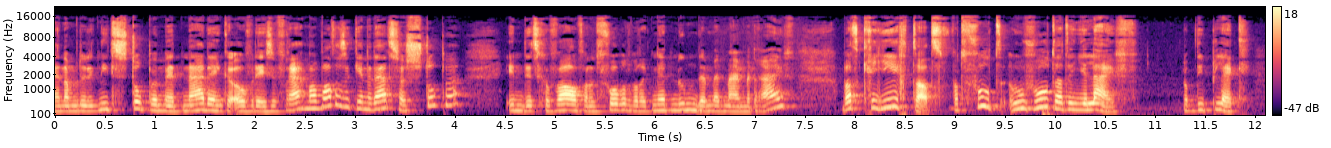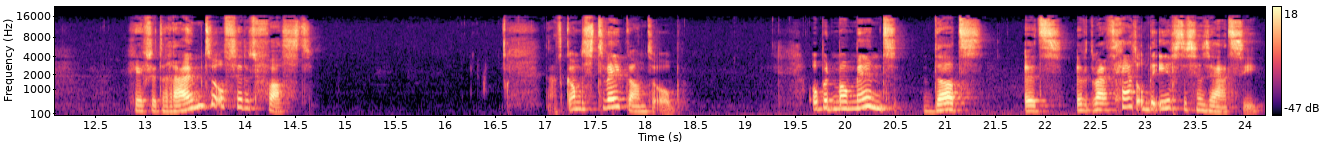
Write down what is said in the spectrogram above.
En dan bedoel ik niet stoppen met nadenken over deze vraag, maar wat als ik inderdaad zou stoppen, in dit geval van het voorbeeld wat ik net noemde met mijn bedrijf, wat creëert dat? Wat voelt, hoe voelt dat in je lijf op die plek? Geeft het ruimte of zet het vast? Nou, het kan dus twee kanten op. Op het moment dat het, waar het gaat om de eerste sensatie.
